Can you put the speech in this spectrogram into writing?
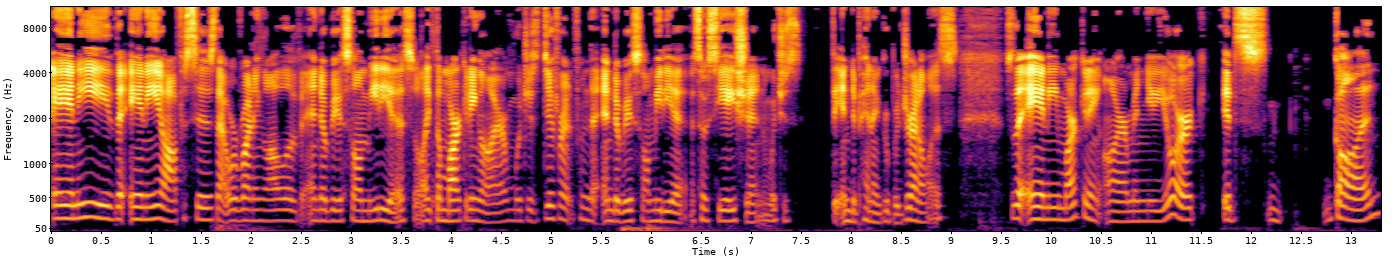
A and E, the A and E offices that were running all of NWSL Media, so like the marketing arm, which is different from the NWSL Media Association, which is the independent group of journalists. So the A and E marketing arm in New York, it's gone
